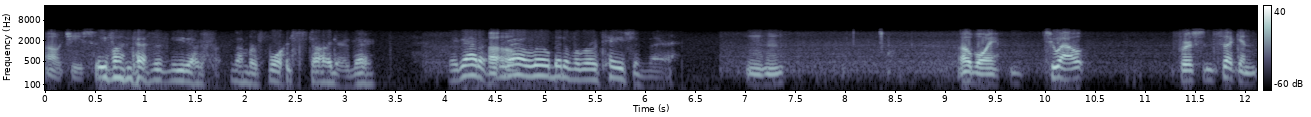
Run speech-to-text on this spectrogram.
Oh jeez. Cleveland doesn't need a number four starter. They they got a, they got a little bit of a rotation there. Mhm. Oh boy, two out. First and second.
